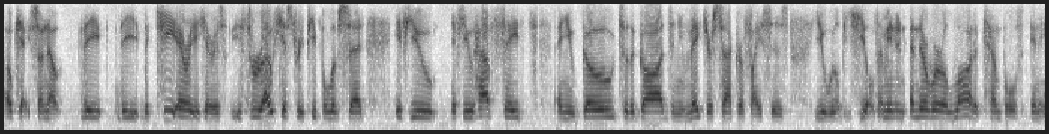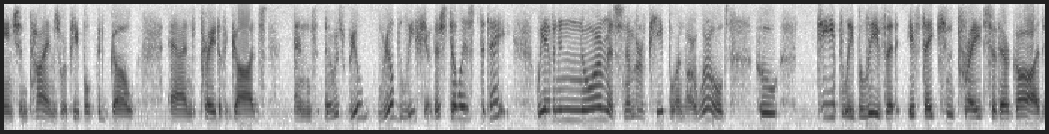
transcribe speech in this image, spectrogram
Okay, so now the, the the key area here is throughout history people have said if you if you have faith and you go to the gods and you make your sacrifices you will be healed. I mean and, and there were a lot of temples in ancient times where people could go and pray to the gods and there was real real belief here. There still is today. We have an enormous number of people in our world who deeply believe that if they can pray to their god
